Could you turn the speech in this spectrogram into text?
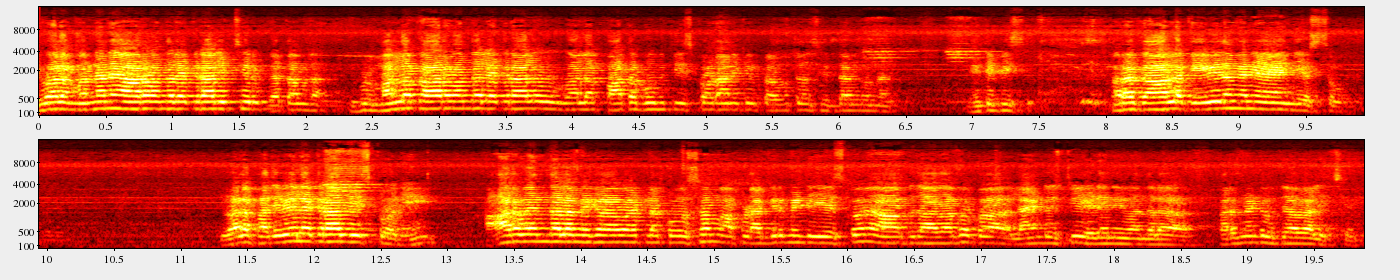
ఇవాళ మొన్ననే ఆరు వందల ఎకరాలు ఇచ్చారు గతంలో. ఇప్పుడు మళ్ళీ ఒక ఆరు వందల ఎకరాలు వాళ్ళ పాత భూమి తీసుకోవడానికి ప్రభుత్వం సిద్ధంగా ఉన్నది. ఎన్టీపీసీ. మరి వాళ్ళకి ఏ విధంగా న్యాయం చేస్తావు? ఇవాళ పదివేల ఎకరాలు తీసుకొని ఆరు వందల మెగావాట్ల కోసం అప్పుడు అగ్రిమెంట్ చేసుకొని దాదాపు ఒక ల్యాండ్ వచ్చి ఏడెనిమిది వందల పర్మనెంట్ ఉద్యోగాలు ఇచ్చింది.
